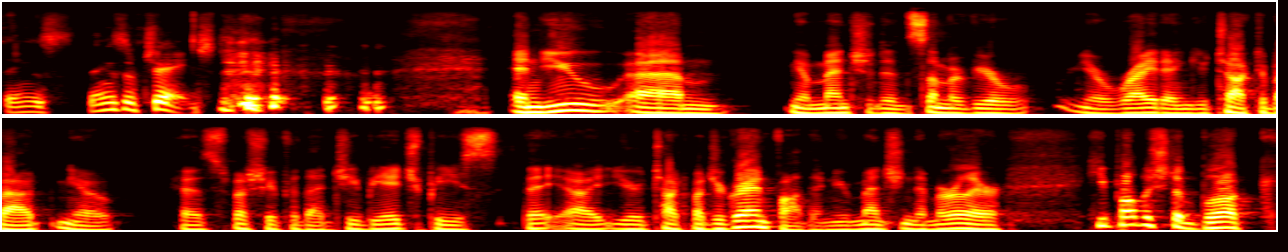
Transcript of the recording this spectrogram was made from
things things have changed. And you, um, you know, mentioned in some of your your writing, you talked about, you know, especially for that GBH piece, that uh, you talked about your grandfather, and you mentioned him earlier. He published a book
